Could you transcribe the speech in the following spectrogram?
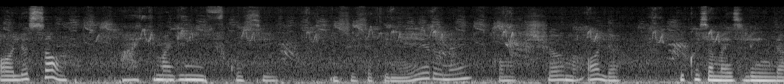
Olha só. Ai, que magnífico esse. Não sei se é pinheiro, né? Como que chama? Olha, que coisa mais linda.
